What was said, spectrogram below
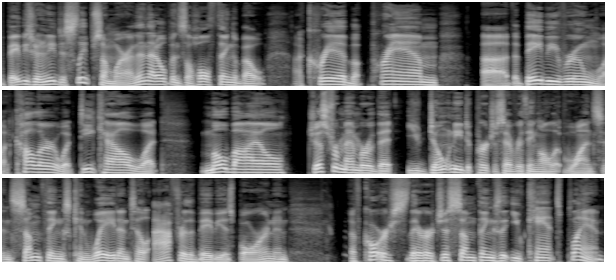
the baby's going to need to sleep somewhere. And then that opens the whole thing about a crib, a pram, uh, the baby room, what color, what decal, what mobile. Just remember that you don't need to purchase everything all at once, and some things can wait until after the baby is born. And of course, there are just some things that you can't plan.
